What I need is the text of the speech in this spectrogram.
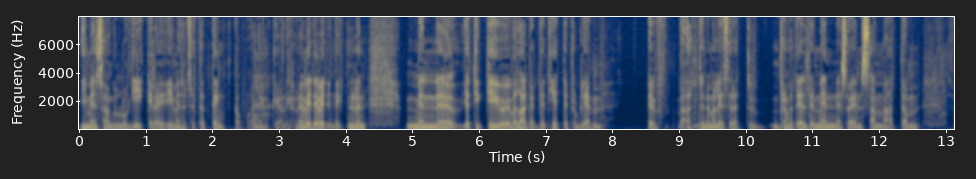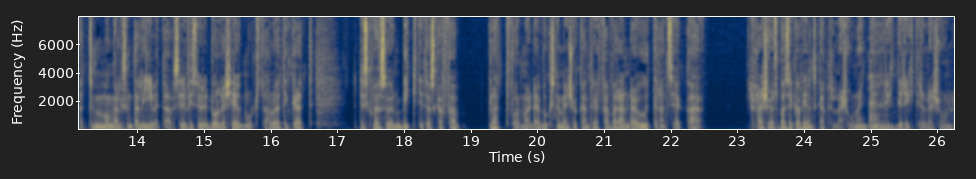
gemensam logik eller gemensamt sätt att tänka på. Tänker jag, liksom. jag, vet, jag vet inte riktigt, men, men eh, jag tycker ju överlag att det är ett jätteproblem eh, att när man läser att framförallt äldre män är så ensamma att, de, att många liksom tar livet av sig. Det finns ju dolda självmordstal och jag tänker att det skulle vara så viktigt att skaffa plattformar där vuxna människor kan träffa varandra utan att söka relation, alltså bara söka vänskapsrelation och inte en riktig, riktig relation.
